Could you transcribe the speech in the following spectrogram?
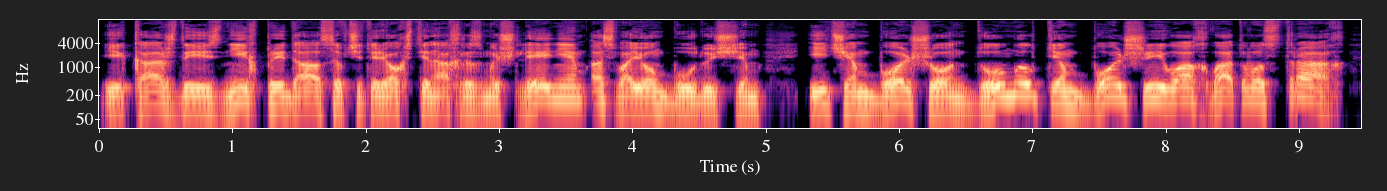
и каждый из них предался в четырех стенах размышлениям о своем будущем, и чем больше он думал, тем больше его охватывал страх —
